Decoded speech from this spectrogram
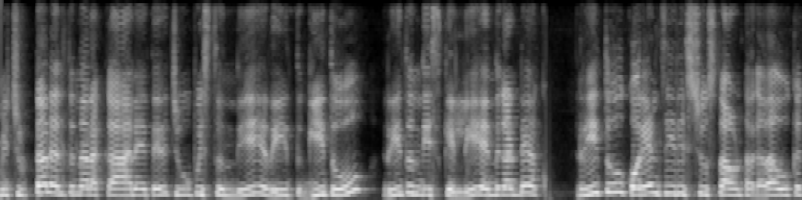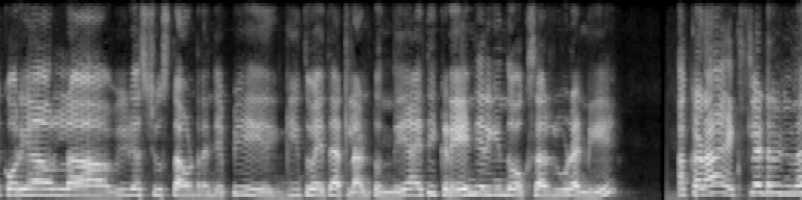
మీ చుట్టాలు వెళ్తున్నారు అక్క అని అయితే చూపిస్తుంది రీతు గీతు. రీతుని తీసుకెళ్ళి ఎందుకంటే రీతు కొరియన్ సిరీస్ చూస్తూ ఉంటుంది కదా ఊకే కొరియా వీడియోస్ చూస్తూ ఉంటారని చెప్పి గీతు అయితే అట్లా అంటుంది. అయితే ఇక్కడ ఏం జరిగిందో ఒకసారి చూడండి. అక్కడ ఎక్స్లేటర్ మీద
